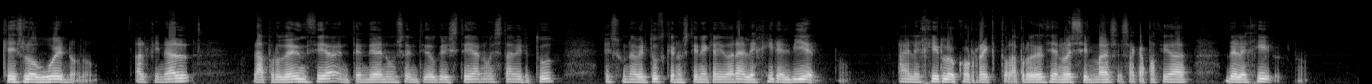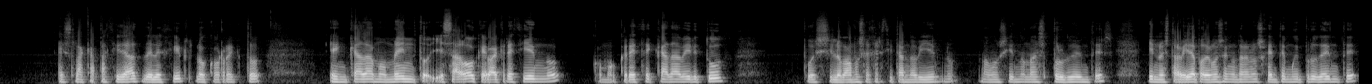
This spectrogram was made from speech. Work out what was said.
qué es lo bueno. ¿no? Al final, la prudencia, entendida en un sentido cristiano, esta virtud es una virtud que nos tiene que ayudar a elegir el bien, a elegir lo correcto. La prudencia no es sin más esa capacidad de elegir, es la capacidad de elegir lo correcto en cada momento y es algo que va creciendo, como crece cada virtud, pues si lo vamos ejercitando bien, ¿no? vamos siendo más prudentes y en nuestra vida podemos encontrarnos gente muy prudente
